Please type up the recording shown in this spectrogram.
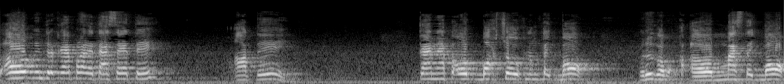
ប្អូនមានត្រូវការប្រើ data set ទេអត់ទេកាលណាប្អូនបោះចូលក្នុងតិចបកឬក៏ mass តិចបក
